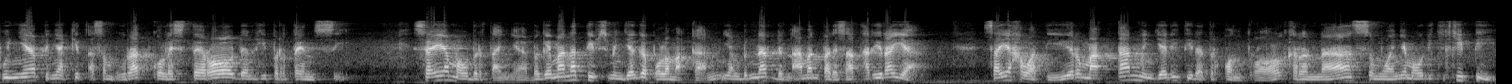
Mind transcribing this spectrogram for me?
punya penyakit asam urat, kolesterol, dan hipertensi. Saya mau bertanya, bagaimana tips menjaga pola makan yang benar dan aman pada saat hari raya? Saya khawatir makan menjadi tidak terkontrol karena semuanya mau dicicipi.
